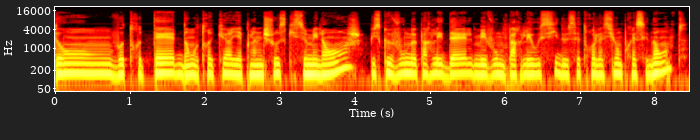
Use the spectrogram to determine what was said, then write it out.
dans votre tête, dans votre cœur, il y a plein de choses qui se mélangent, puisque vous me parlez d'elle, mais vous me parlez aussi de cette relation précédente,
